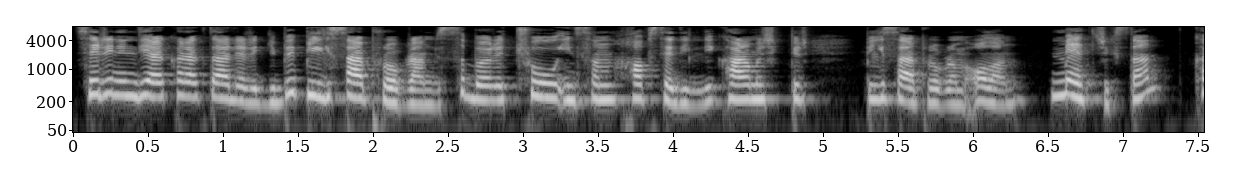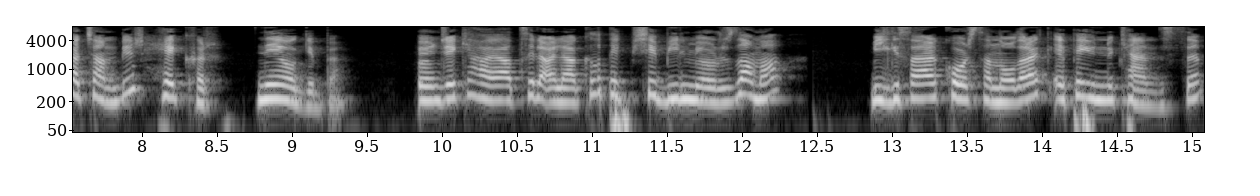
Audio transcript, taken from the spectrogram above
serinin diğer karakterleri gibi bilgisayar programcısı böyle çoğu insanın hapsedildiği karmaşık bir bilgisayar programı olan Matrix'ten kaçan bir hacker. Neo gibi. Önceki hayatıyla alakalı pek bir şey bilmiyoruz ama bilgisayar korsanı olarak epey ünlü kendisi.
